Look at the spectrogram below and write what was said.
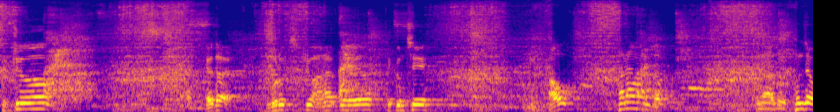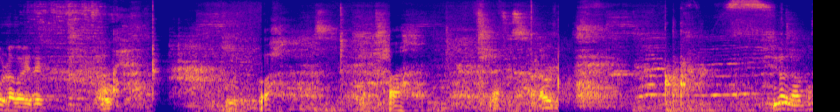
집중. 여덟, 무릎 집중 안 할 거예요. 뒤꿈치. 아홉, 하나만 더. 하나, 둘, 혼자 올라가야 돼. 아홉. 아, 일어나고.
